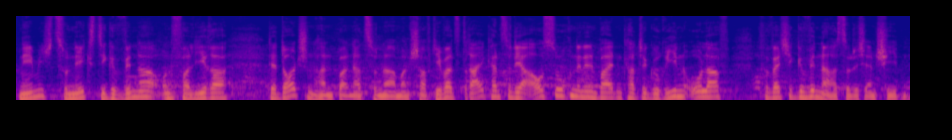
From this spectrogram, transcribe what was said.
Nämlich zunächst die Gewinner und Verlierer der deutschen Handballnationalmannschaft. Jeweils drei kannst du dir aussuchen in den beiden Kategorien. Olaf, für welche Gewinner hast du dich entschieden?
